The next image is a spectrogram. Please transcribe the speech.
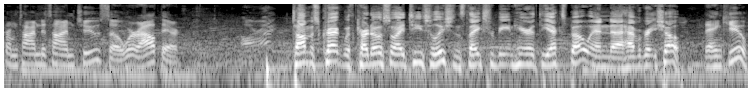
from time to time, too. So we're out there. All right. Thomas Craig with Cardoso IT Solutions. Thanks for being here at the expo and uh, have a great show. Thank you.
